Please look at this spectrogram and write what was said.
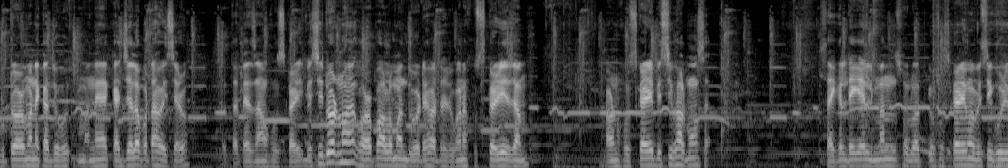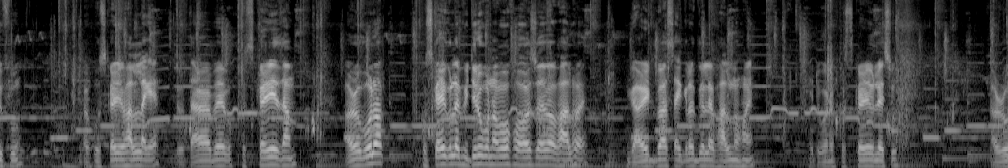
ভোটৰ মানে কাৰ্য মানে কাৰ্যালয় পতা হৈছে আৰু। তাতে যাওঁ খোজকাঢ়ি। বেছি দূৰত নহয় ঘৰৰ পৰা অলপমান দূৰতে হয় সেইটো কাৰণে খোজকাঢ়িয়ে যাম। কাৰণ খোজকাঢ়ি বেছি ভাল পাওঁ চাইকেল টাইকেল ইমান চলোৱাতকৈ খোজকাঢ়ি মই বেছি ঘূৰি ফুৰোঁ। আৰু খোজকাঢ়ি ভাল লাগে তো তাৰ বাবে খোজকাঢ়িয়ে যাম। আৰু ব'লক খোজকাঢ়ি গ'লে ভিডিঅ'টো বনাব সহজ হয় বা ভাল হয়। গাড়ীত বা চাইকেলত গ'লে ভাল নহয়। সেইটো কাৰণে খোজকাঢ়ি ওলাইছোঁ। আৰু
